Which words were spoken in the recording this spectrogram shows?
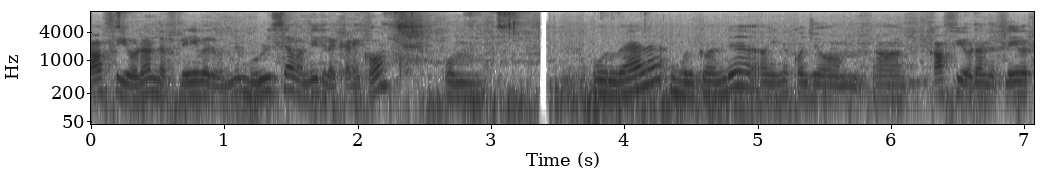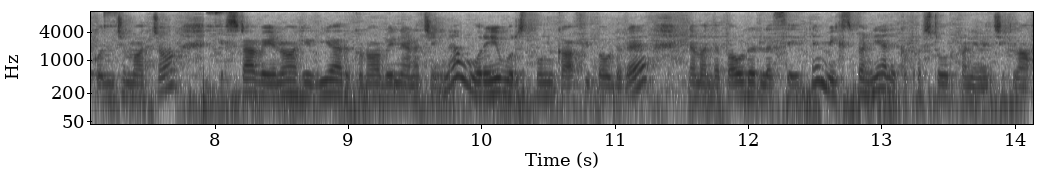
காஃபியோட அந்த அந்த ஃப்ளேவர் வந்து முழுசாக வந்து இதில் கிடைக்கும். ஒரு வேளை உங்களுக்கு வந்து இன்னும் கொஞ்சம் காஃபியோட அந்த ஃப்ளேவர் கொஞ்சமாச்சும் எக்ஸ்ட்ரா வேணும் ஹெவியாக இருக்கணும் அப்படின்னு நினச்சிங்கன்னா ஒரே ஒரு ஸ்பூன் காஃபி பவுடரை நம்ம அந்த பவுடரில் சேர்த்து மிக்ஸ் பண்ணி அதுக்கப்புறம் ஸ்டோர் பண்ணி வச்சுக்கலாம்.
